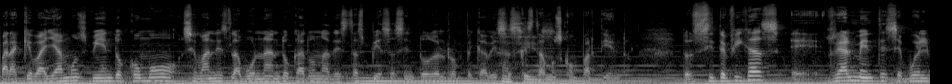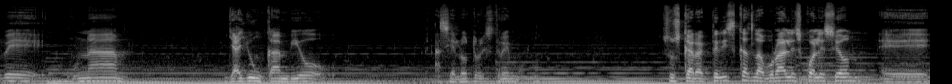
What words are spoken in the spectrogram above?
para que vayamos viendo cómo se van eslabonando cada una de estas piezas en todo el rompecabezas que estamos compartiendo. Entonces, si te fijas, eh, realmente se vuelve una ya hay un cambio hacia el otro extremo. Sus características laborales, ¿cuáles son? Eh,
